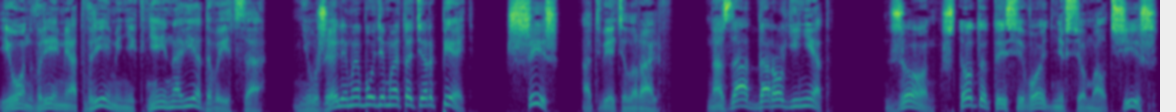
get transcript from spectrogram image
и он время от времени к ней наведывается. Неужели мы будем это терпеть?» «Шиш!» — ответил Ральф. «Назад дороги нет». «Джон, что-то ты сегодня все молчишь.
